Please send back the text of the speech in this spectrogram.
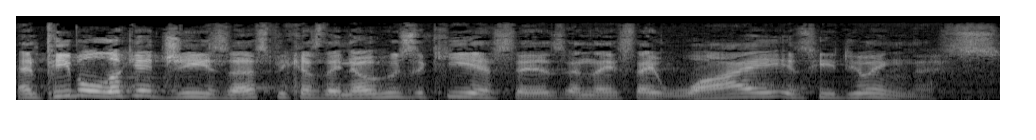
And people look at Jesus because they know who Zacchaeus is and they say, Why is he doing this?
